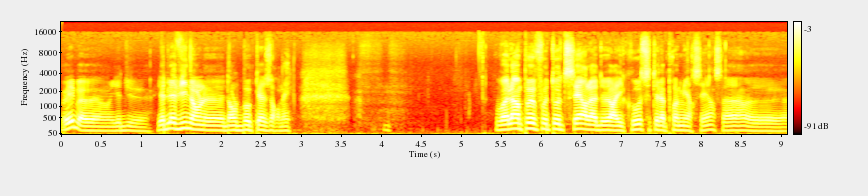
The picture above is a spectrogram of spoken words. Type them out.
Oui, bah, il y, a du- il y a de la vie dans le, dans le bocage orné. Voilà un peu photo de serre là, de haricots. C'était la première serre, ça. euh,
